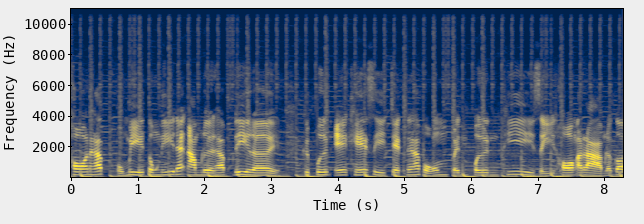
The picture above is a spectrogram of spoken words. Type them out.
พอนะครับ ผมมีตรงนี้แนะนำเลยครับนี่เลย คือปืน AK47 นะครับผมเป็นปืนที่สีทองอาราม แล้วก็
